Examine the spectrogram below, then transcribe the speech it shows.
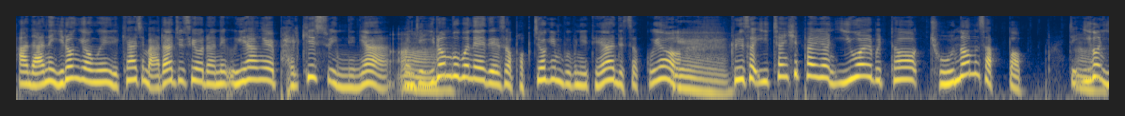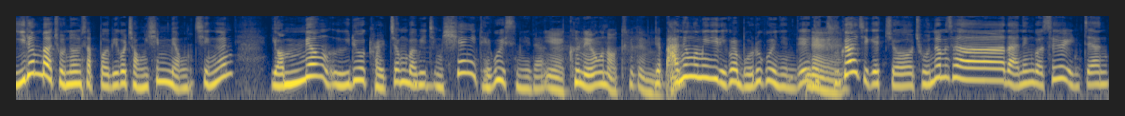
아 나는 이런 경우에는 이렇게 하지 말아 주세요라는 의향을 밝힐 수 있느냐 아. 이제 이런 부분에 대해서 법적인 부분이 돼야 됐었고요. 예. 그래서 2018년 2월부터 존엄사법 이건 음. 이른바 존엄사법이고 정신 명칭은 연명의료 결정법이 음. 지금 시행이 되고 있습니다. 예, 그 내용은 어떻게 됩니까? 많은 국민들이 이걸 모르고 있는데 네. 두 가지겠죠. 존엄사라는 것을 일단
